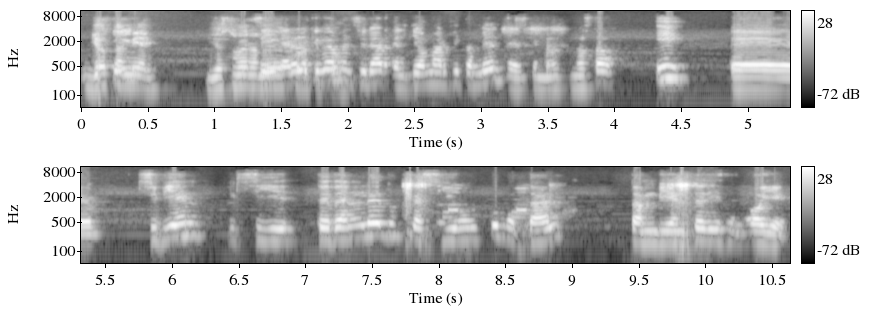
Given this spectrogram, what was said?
Yo también. Yo sí, era lo que iba a mencionar. El tío Murphy también, es que no, no estaba. Y eh, si bien, si te dan la educación como tal, también te dicen, oye,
